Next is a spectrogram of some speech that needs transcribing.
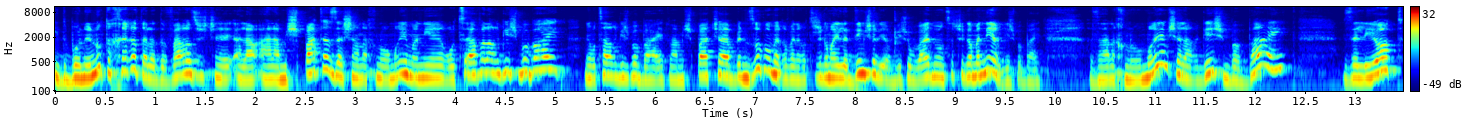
התבוננות אחרת על הדבר הזה, ש, על, על המשפט הזה שאנחנו אומרים, אני רוצה אבל להרגיש בבית, אני רוצה להרגיש בבית, והמשפט שהבן זוג אומר, ואני רוצה שגם הילדים שלי ירגישו בבית, ואני רוצה שגם אני ארגיש בבית. אז אנחנו אומרים שלהרגיש בבית, זה להיות...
